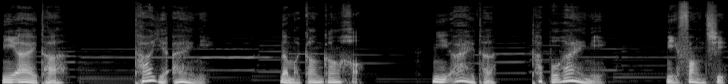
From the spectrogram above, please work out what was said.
你爱他，他也爱你，那么刚刚好；你爱他，他不爱你，你放弃，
